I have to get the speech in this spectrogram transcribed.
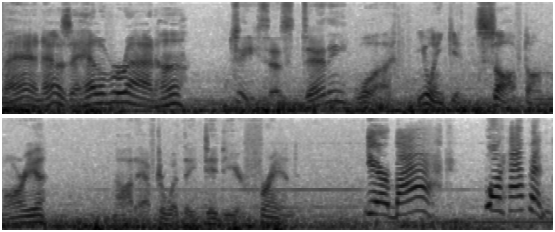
Man, that was a hell of a ride, huh? Jesus, Danny? What? You ain't getting soft on them, are ya? Not after what they did to your friend. You're back. What happened?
